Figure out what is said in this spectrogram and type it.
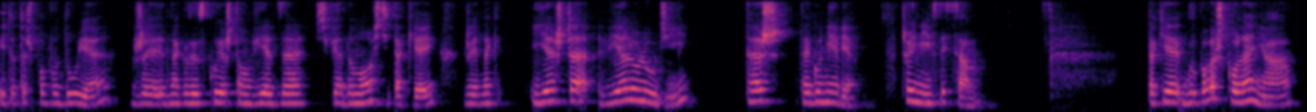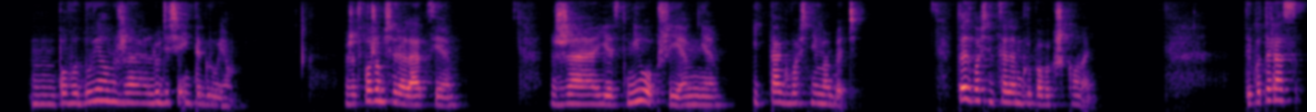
i to też powoduje, że jednak zyskujesz tą wiedzę świadomości takiej, że jednak jeszcze wielu ludzi też tego nie wie, czyli nie jesteś sam. Takie grupowe szkolenia mm, powodują, że ludzie się integrują, że tworzą się relacje, że jest miło, przyjemnie i tak właśnie ma być. To jest właśnie celem grupowych szkoleń. Tylko teraz,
